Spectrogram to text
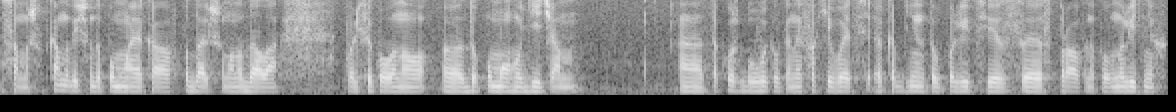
саме швидка медична допомога, яка в подальшому надала кваліфіковану е, допомогу дітям. Е, Також був викликаний фахівець кабінету поліції з е, справ неповнолітніх.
